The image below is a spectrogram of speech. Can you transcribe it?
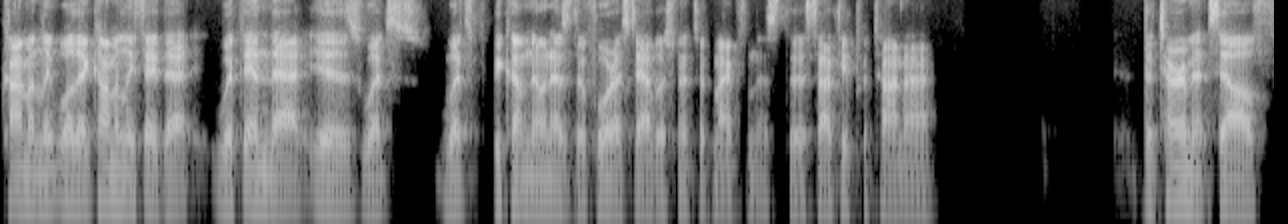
commonly well they commonly say that within that is what's what's become known as the four establishments of mindfulness the satipatthana the term itself.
